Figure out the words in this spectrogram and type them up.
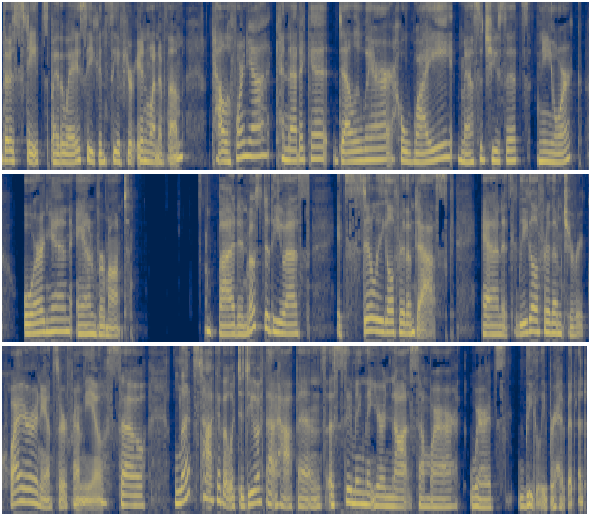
Those states, by the way, so you can see if you're in one of them California, Connecticut, Delaware, Hawaii, Massachusetts, New York, Oregon, and Vermont. But in most of the US, it's still legal for them to ask and it's legal for them to require an answer from you. So let's talk about what to do if that happens, assuming that you're not somewhere where it's legally prohibited.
